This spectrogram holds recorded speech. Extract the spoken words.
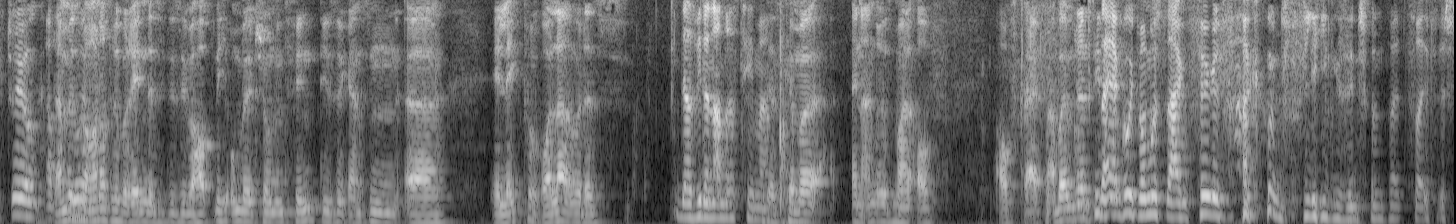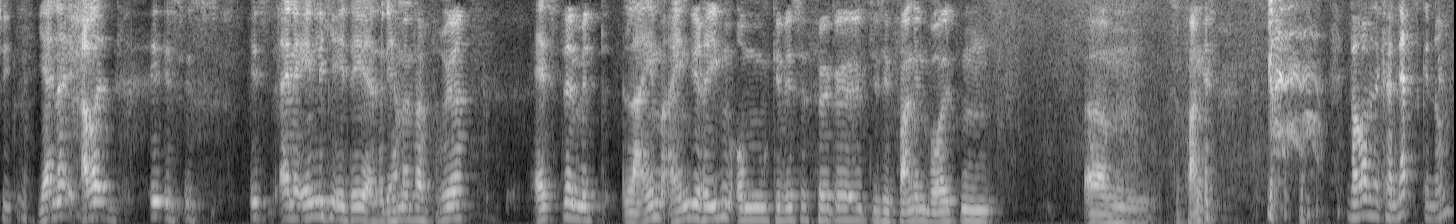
Entschuldigung, Da müssen wir auch noch drüber reden, dass ich das überhaupt nicht umweltschonend finde, diese ganzen äh, Elektroroller, aber das, Das ist wieder ein anderes Thema. das können wir ein anderes Mal auf, aufgreifen. Aber im Prinzip. naja gut, man muss sagen, Vögel fangen und Fliegen sind schon mal zwei verschiedene. Ja, na, aber es ist, ist eine ähnliche Idee. Also die haben einfach früher Äste mit Leim eingerieben, um gewisse Vögel, die sie fangen wollten, ähm, zu fangen. Warum haben sie kein Netz genommen?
